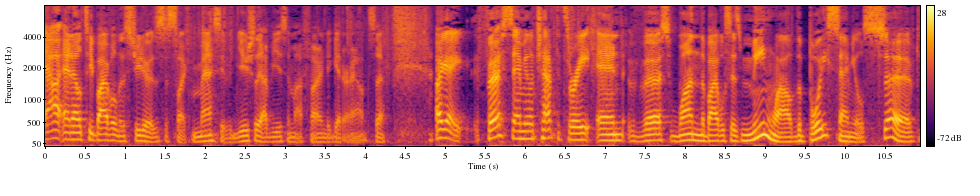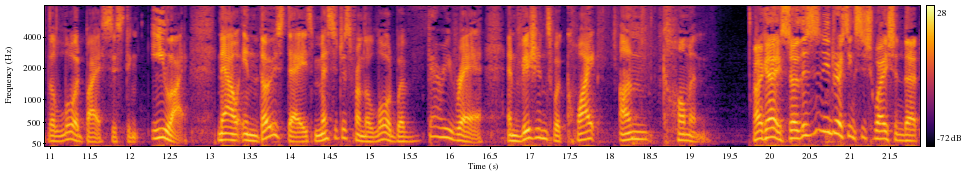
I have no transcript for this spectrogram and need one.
Our NLT Bible in the studio is just like massive, and usually I'm using my phone to get around. So, okay, First Samuel chapter three and verse one. The Bible says, "Meanwhile, the boy Samuel served the Lord by assisting Eli. Now, in those days, messages from the Lord were very rare, and visions were quite uncommon." Okay, so this is an interesting situation that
